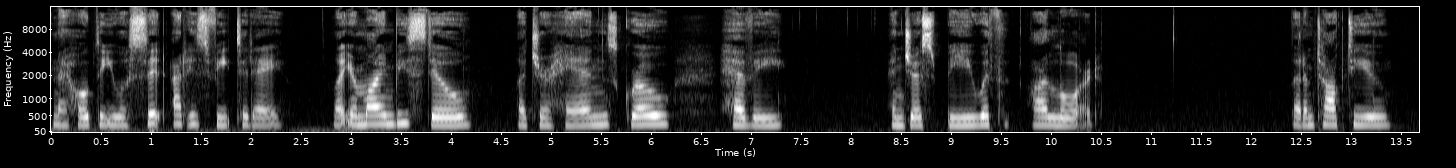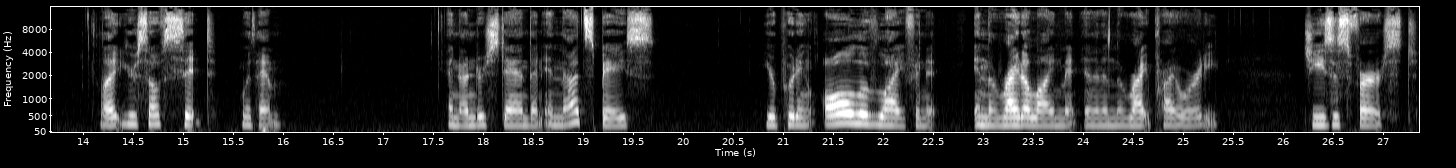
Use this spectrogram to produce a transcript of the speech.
And I hope that you will sit at his feet today. Let your mind be still, let your hands grow heavy, and just be with our Lord. Let him talk to you. Let yourself sit with him and understand that in that space, you're putting all of life in it in the right alignment and in the right priority. Jesus first,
